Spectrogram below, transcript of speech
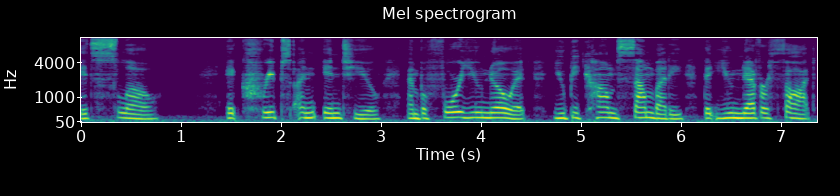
It's slow it creeps into you. And before you know it, you become somebody that you never thought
